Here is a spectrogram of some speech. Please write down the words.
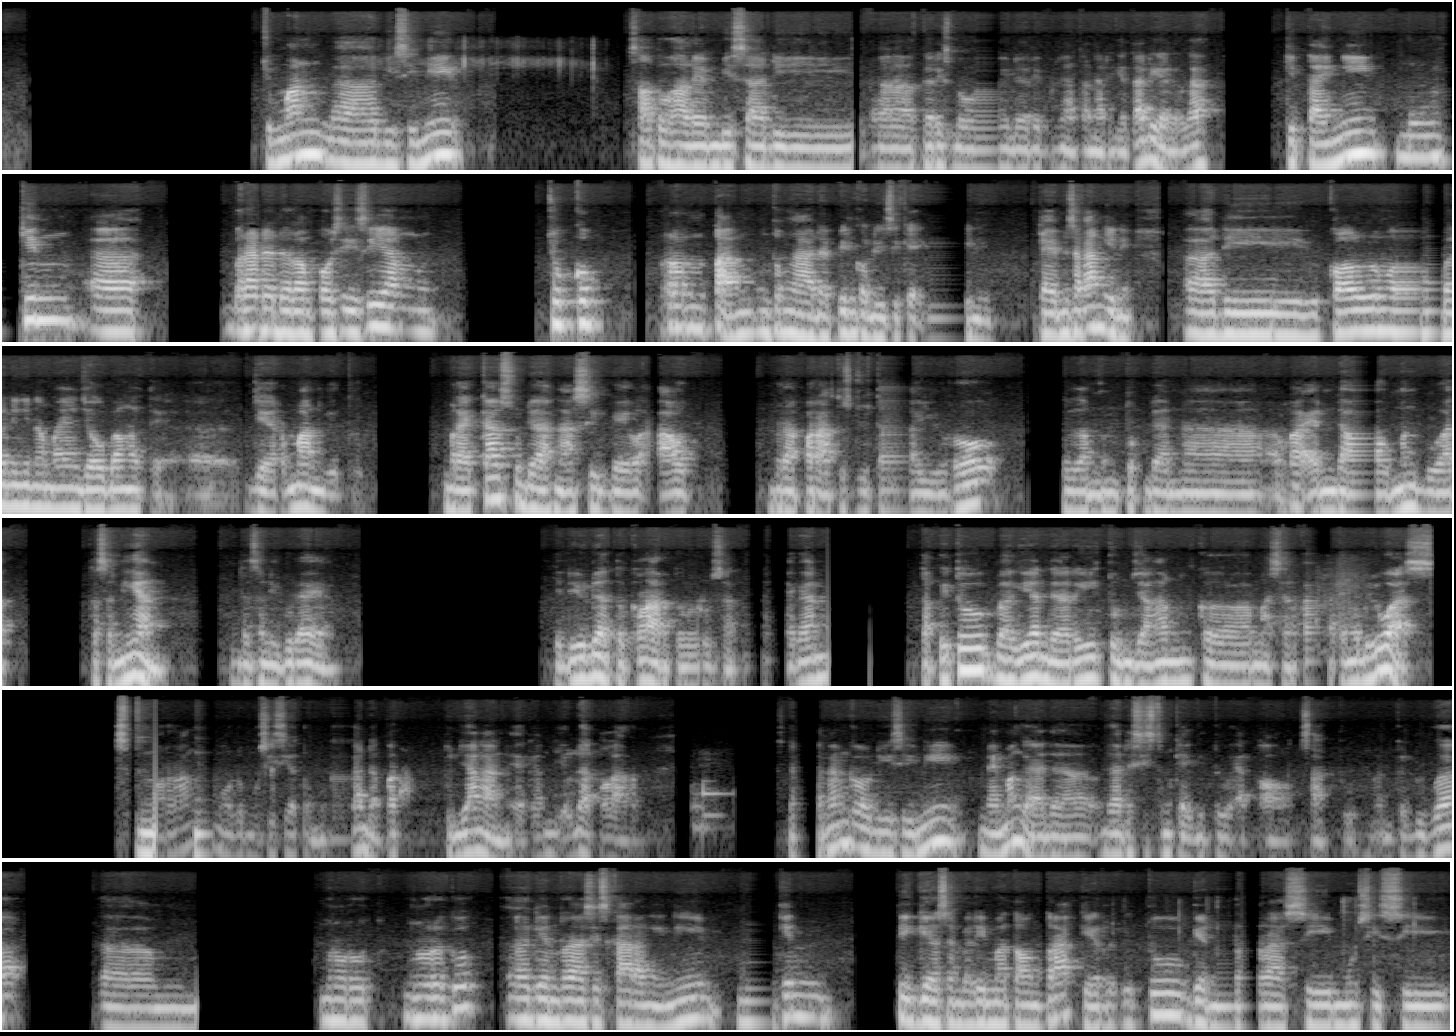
cuman uh, di sini satu hal yang bisa di uh, garis bawahi dari pernyataan tadi adalah kita ini mungkin uh, berada dalam posisi yang cukup rentan untuk menghadapi kondisi kayak gini. Kayak misalkan gini, uh, di kalau lu mau bandingin nama yang jauh banget ya, uh, Jerman gitu. Mereka sudah ngasih bailout berapa ratus juta euro dalam bentuk dana apa endowment buat kesenian dan seni budaya. Jadi udah tuh kelar tuh urusan, ya kan? Tapi itu bagian dari tunjangan ke masyarakat yang lebih luas. Semua orang mau musisi atau bukan dapat tunjangan, ya kan? Ya udah kelar. Sedangkan kalau di sini memang nggak ada nggak ada sistem kayak gitu at all satu. Dan kedua, um, menurut menurutku uh, generasi sekarang ini mungkin 3 sampai lima tahun terakhir itu generasi musisi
